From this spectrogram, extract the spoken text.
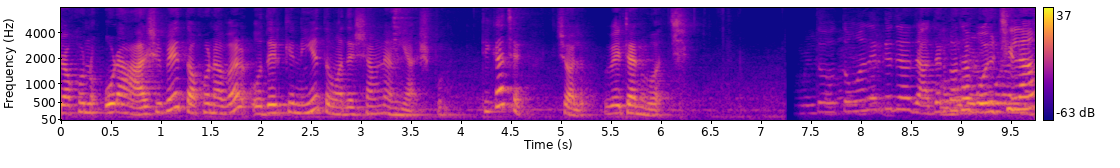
যখন ওরা আসবে তখন আবার ওদেরকে নিয়ে তোমাদের সামনে আমি আসব। ঠিক আছে? চলো ওয়েট অ্যান্ড ওয়াচ তো তোমাদেরকে যা যাদের কথা বলছিলাম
